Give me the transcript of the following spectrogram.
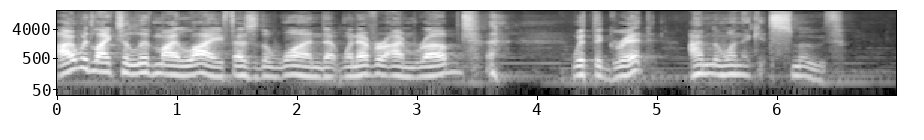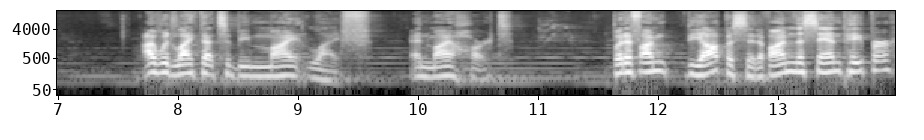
I would like to live my life as the one that whenever I'm rubbed with the grit, I'm the one that gets smooth. I would like that to be my life and my heart. But if I'm the opposite, if I'm the sandpaper,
